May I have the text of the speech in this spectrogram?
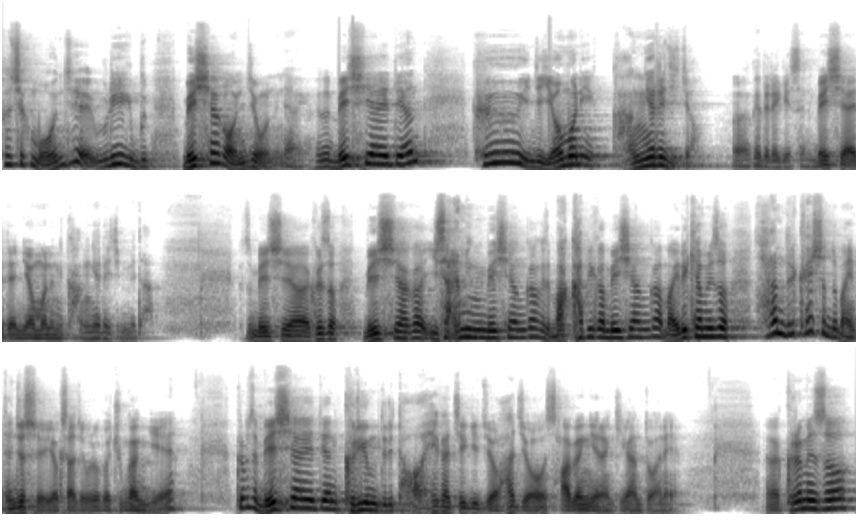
도대체 그럼 언제 우리 메시아가 언제 오느냐? 그래서 메시아에 대한 그 이제 염원이 강렬해지죠. 어, 그들에게서는 메시아에 대한 염원은 강렬해집니다. 그래서 메시아 그래서 메시아가 이 사람이 메시아인가? 그래서 마카비가 메시아인가? 막 이렇게 하면서 사람들이 퀘션도 많이 던졌어요 역사적으로 그 중간기에. 그러면서 메시아에 대한 그리움들이 더 해가 찌기죠 하죠 400년이라는 기간 동안에. 어, 그러면서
